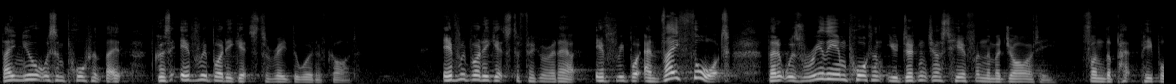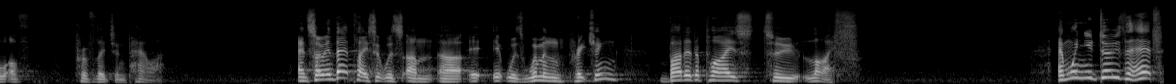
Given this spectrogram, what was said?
they knew it was important that, because everybody gets to read the Word of God. Everybody gets to figure it out. Everybody, and they thought that it was really important you didn't just hear from the majority, from the people of privilege and power. And so in that place, it was, um, uh, it, it was women preaching, but it applies to life. And when you do that,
